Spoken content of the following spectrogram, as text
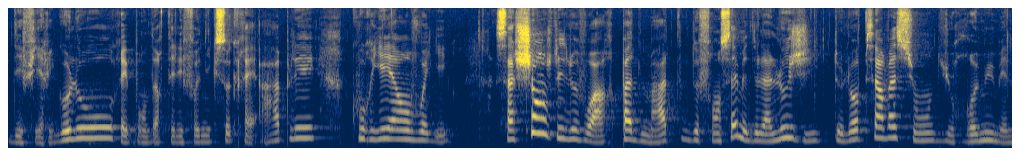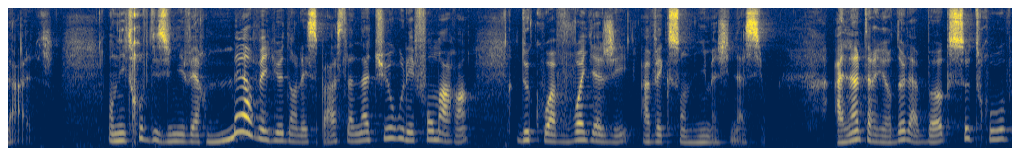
défis rigolos, répondeurs téléphoniques secrets à appeler, courriers à envoyer. Ça change des devoirs, pas de maths ou de français, mais de la logique, de l'observation, du remue-ménage. On y trouve des univers merveilleux dans l'espace, la nature ou les fonds marins, de quoi voyager avec son imagination. À l'intérieur de la box se trouvent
